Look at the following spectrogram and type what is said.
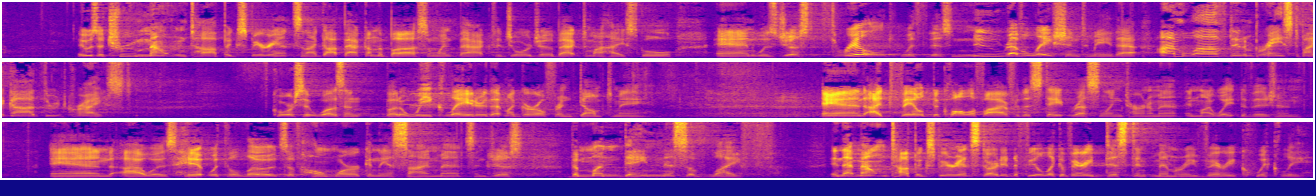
It was a true mountaintop experience. And I got back on the bus and went back to Georgia, back to my high school, and was just thrilled with this new revelation to me that I'm loved and embraced by God through Christ. Of course, it wasn't but a week later that my girlfriend dumped me and I'd failed to qualify for the state wrestling tournament in my weight division. And I was hit with the loads of homework and the assignments and just the mundaneness of life. And that mountaintop experience started to feel like a very distant memory very quickly.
